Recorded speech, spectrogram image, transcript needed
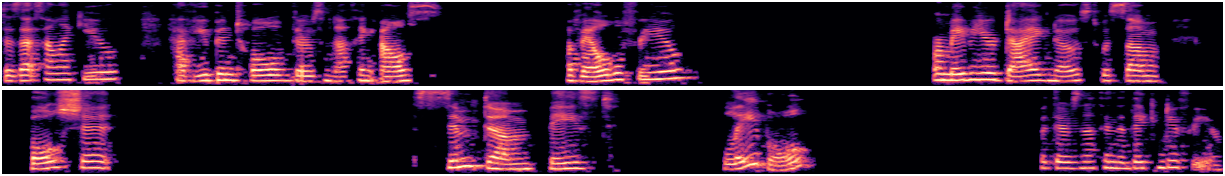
Does that sound like you? Have you been told there's nothing else available for you? Or maybe you're diagnosed with some bullshit symptom based label, but there's nothing that they can do for you.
